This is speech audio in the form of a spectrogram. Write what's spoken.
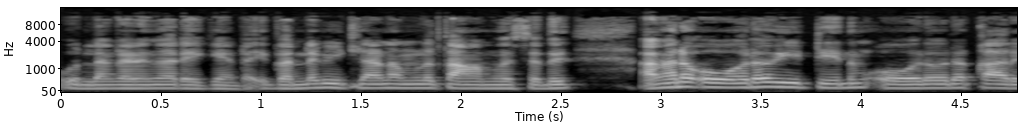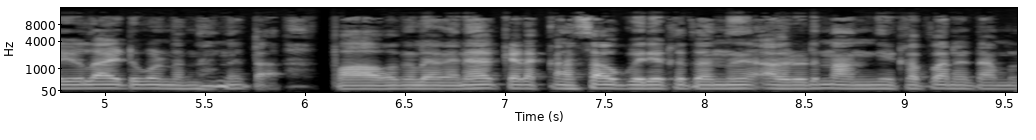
ഉരുളൻകിഴങ്ങ് കറിയൊക്കെ ഉണ്ട് ഇവരുടെ വീട്ടിലാണ് നമ്മൾ താമസിച്ചത്. അങ്ങനെ ഓരോ വീട്ടിൽ നിന്നും ഓരോരോ കറികളായിട്ട് കൊണ്ടുവന്നിട്ടാ. പാവങ്ങൾ അങ്ങനെ കിടക്കാൻ സൗകര്യമൊക്കെ തന്ന് അവരോട് നന്ദിയൊക്കെ പറഞ്ഞിട്ട് നമ്മൾ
